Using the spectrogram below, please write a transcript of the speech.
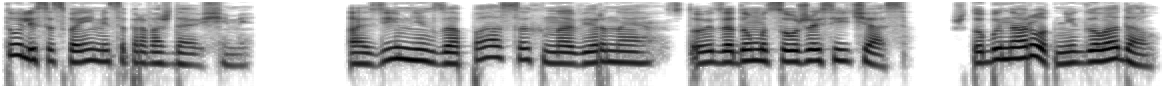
то ли со своими сопровождающими. О зимних запасах, наверное, стоит задуматься уже сейчас, чтобы народ не голодал.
